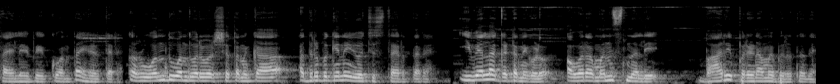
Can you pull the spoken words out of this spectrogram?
ಸಾಯಲೇಬೇಕು ಅಂತ ಹೇಳ್ತಾರೆ. ಅವರು ಒಂದು, ಒಂದೂವರೆ ವರ್ಷ ತನಕ ಅದ್ರ ಬಗ್ಗೆನೇ ಯೋಚಿಸ್ತಾ ಇರ್ತಾರೆ. ಇವೆಲ್ಲ ಘಟನೆಗಳು ಅವರ ಮನಸ್ಸಿನಲ್ಲಿ ಭಾರಿ ಪರಿಣಾಮ ಬೀರುತ್ತದೆ.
